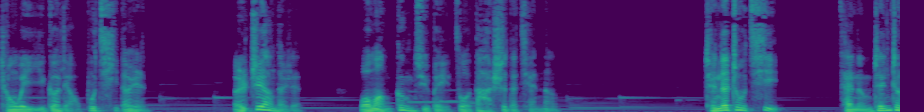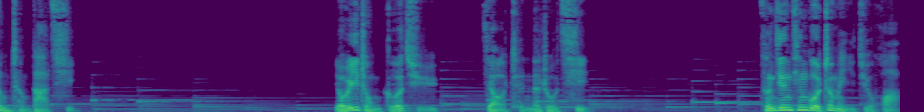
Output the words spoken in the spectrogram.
成为一个了不起的人，而这样的人，往往更具备做大事的潜能。沉得住气，才能真正成大器。有一种格局，叫沉得住气。曾经听过这么一句话：“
